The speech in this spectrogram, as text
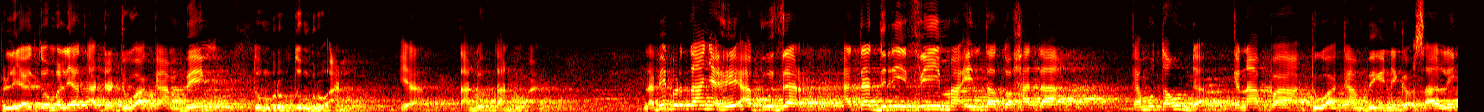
beliau itu melihat ada dua kambing tumbruk-tumbruan ya tanduk-tandukan. Nabi bertanya hei Abu Dhar atadri fi ma intatohata kamu tahu ndak kenapa dua kambing ini kok saling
